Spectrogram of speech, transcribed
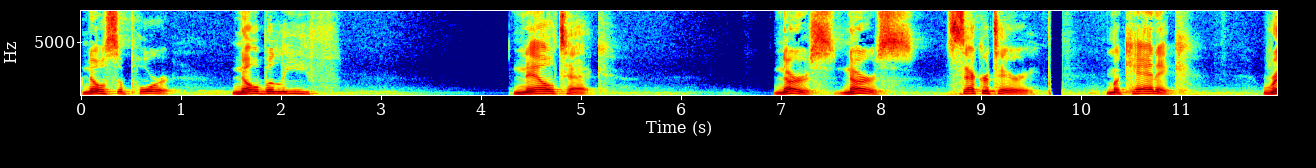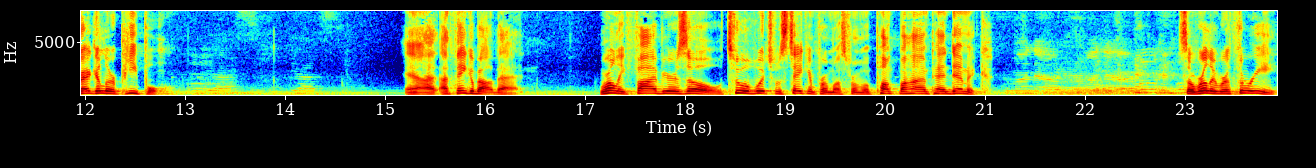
No support, no belief. Nail tech, nurse, nurse, secretary, mechanic, regular people. And I, I, think about that. We're only five years old, two of which was taken from us from a punk behind pandemic. So, really, we're three.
